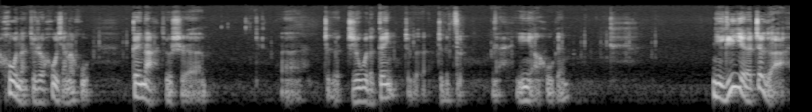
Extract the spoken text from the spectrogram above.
互呢就是互相的互，根呢就是。呃，这个植物的根，这个这个字，哎，阴阳互根。你理解的这个啊，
